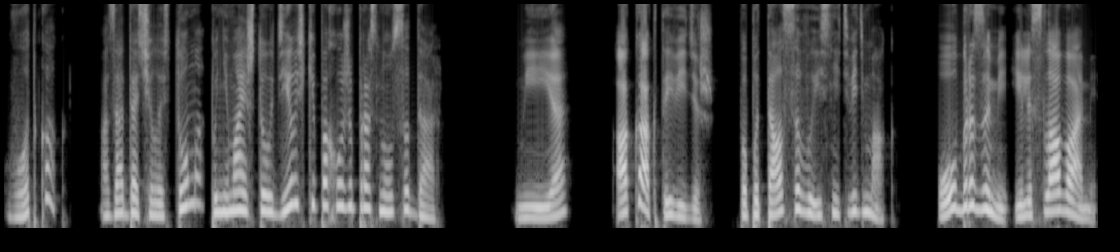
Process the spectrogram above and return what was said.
«Вот как?» Озадачилась Тома, понимая, что у девочки, похоже, проснулся дар. «Мия, а как ты видишь?» Попытался выяснить ведьмак. «Образами или словами?»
